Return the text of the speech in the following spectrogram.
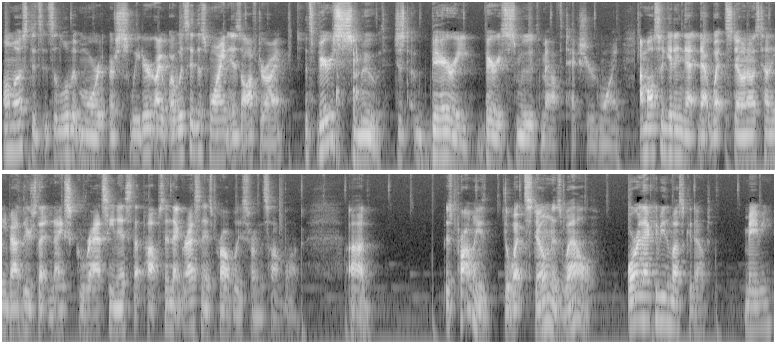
almost. It's, it's a little bit more or sweeter. I, I, would say this wine is off dry. It's very smooth, just very, very smooth mouth textured wine. I'm also getting that, that wet stone I was telling you about. There's that nice grassiness that pops in. That grassiness probably is from the Sauv Blanc. Uh, it's probably the wet stone as well. Or that could be the Muscadelle, maybe.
